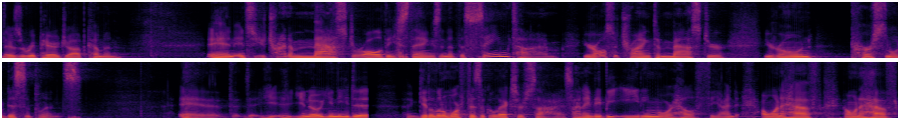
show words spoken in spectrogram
there's a repair job coming. And, and so you're trying to master all these things. And at the same time, you're also trying to master your own personal disciplines. Uh, you, you know, you need to get a little more physical exercise. I need to be eating more healthy. I, I want to have, I want to have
